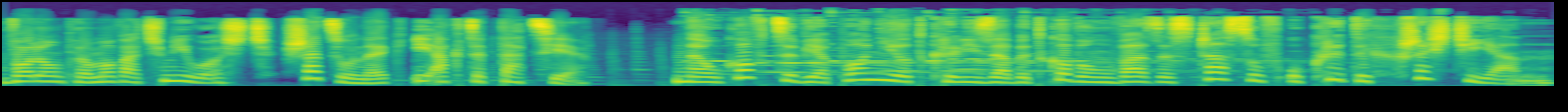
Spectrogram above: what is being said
Wolą promować miłość, szacunek i akceptację. Naukowcy w Japonii odkryli zabytkową wazę z czasów ukrytych chrześcijan.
